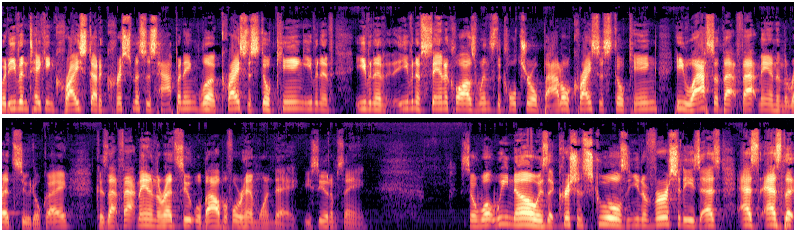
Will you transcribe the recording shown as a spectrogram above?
But even taking Christ out of Christmas is happening. Look, Christ is still king, even if even if even if Santa Claus wins the cultural battle, Christ is still king. He laughs at that fat man in the red suit, okay? Because that fat man in the red suit will bow before him one day. You see what I'm saying? So what we know is that Christian schools and universities, as as as the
